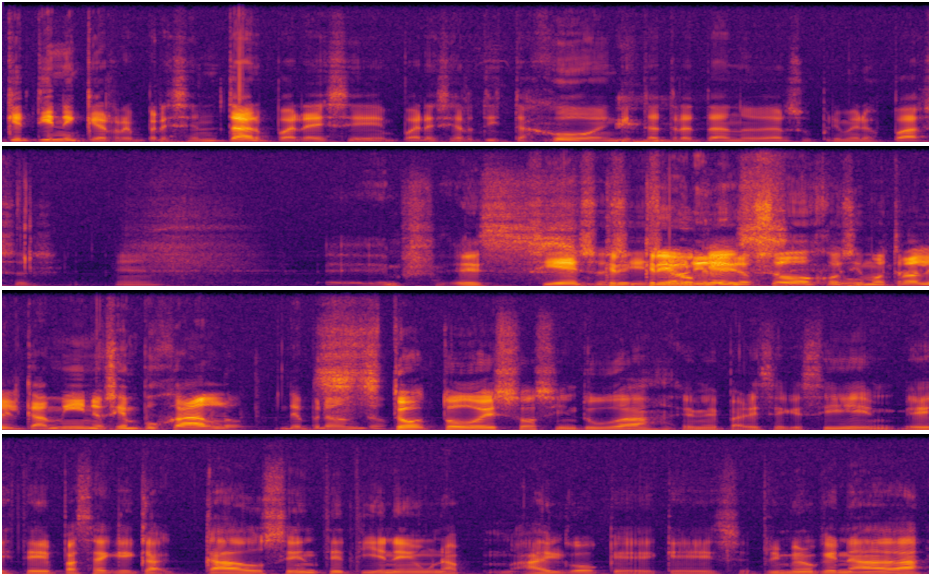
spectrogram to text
¿qué tiene que representar para ese, para ese artista joven que está tratando de dar sus primeros pasos? Eh, es Si eso, cre- si, si creo abrirle que los es, ojos y uh, mostrarle el camino, si empujarlo de pronto. To- todo eso, sin duda, eh, me parece que sí. Este, pasa que ca- cada docente tiene una, algo que, que es, primero que nada,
